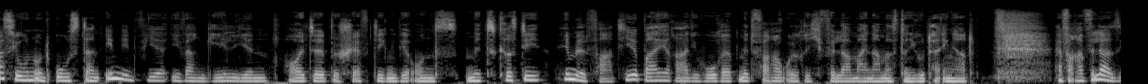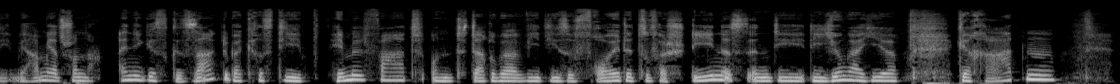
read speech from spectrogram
Passion und Ostern in den vier Evangelien. Heute beschäftigen wir uns mit Christi Himmelfahrt hier bei Radio Horeb mit Pfarrer Ulrich Filler. Mein Name ist dann Jutta Engert. Herr Pfarrer Filler, Sie, wir haben jetzt schon einiges gesagt über Christi Himmelfahrt und darüber, wie diese Freude zu verstehen ist, in die die Jünger hier geraten.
